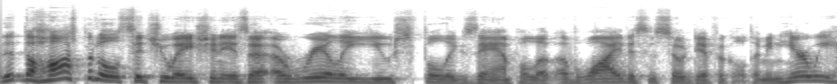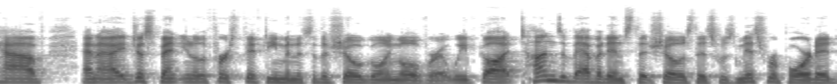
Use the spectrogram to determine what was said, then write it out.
The, the hospital situation is a, a really useful example of, of why this is so difficult. I mean, here we have, and I just spent, you know, the first 15 minutes of the show going over it. We've got tons of evidence that shows this was misreported,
